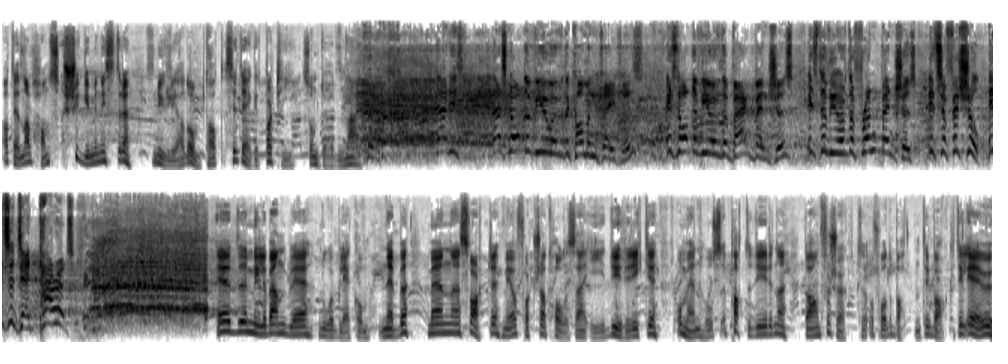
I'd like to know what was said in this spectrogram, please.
at en av hans skyggeministre nylig hadde omtalt sitt eget parti som døden nær. That is, It's not the view of the backbenchers. It's the view of the frontbenchers. It's official. It's a dead parrot. Ed Miliband ble noe blek om nebbet, men svarte med å fortsatt holde seg i dyreriket, om enn hos pattedyrene, da han forsøkte å få debatten tilbake til EU,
